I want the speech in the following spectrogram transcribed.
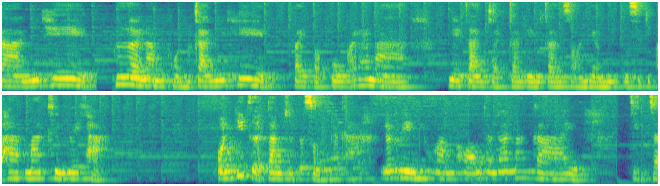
การนิเทศ เพื่อนำผลการนิเทศไปปรับปรุงพัฒนา ในการจัดการเรียนการสอนอย่างมีประสิทธิภาพมากขึ้นด้วยค่ะ ผลที่เกิดตามจุดประสงค์นะคะ นักเรียนมีความพร้อมทางด้านร่างกายจิตใจ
